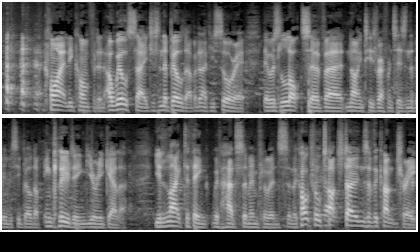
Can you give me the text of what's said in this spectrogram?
quietly confident. I will say, just in the build-up, I don't know if you saw it, there was lots of uh, 90s references in the BBC build-up, including Uri Geller. You like to think we've had some influence, and the cultural touchstones of the country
